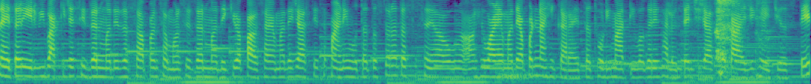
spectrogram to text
नाहीतर एरवी बाकीच्या सीझनमध्ये जसं आपण समर सीझनमध्ये किंवा पावसाळ्यामध्ये जास्तीचं पाणी होतं असतो ना तसं हिवाळ्यामध्ये आपण नाही करायचं. थोडी माती वगैरे घालून त्यांची जास्त काळजी घ्यायची असते.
